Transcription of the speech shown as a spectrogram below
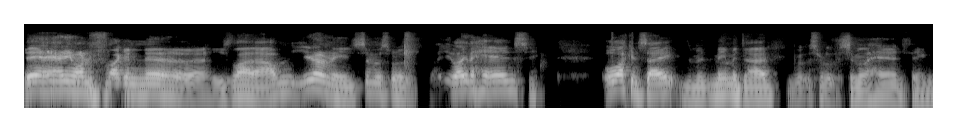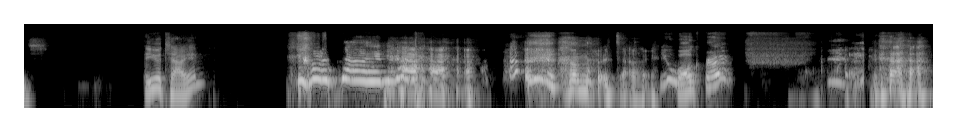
yeah, anyone fucking uh, he's like that. I'm, you know what I mean? Similar sort of like the hands. All I can say, the- me and my dad, we've got sort of similar hand things. Are you Italian? I'm Italian. I'm not Italian. You woke, bro? I'm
